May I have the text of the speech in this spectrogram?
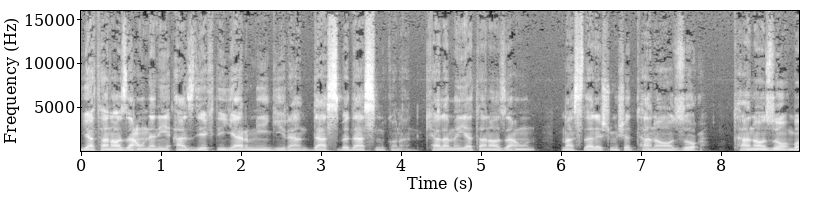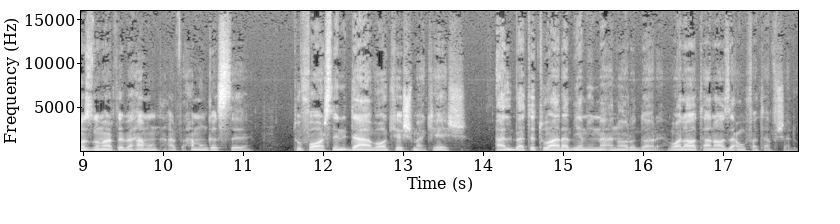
یتنازعون یعنی از یکدیگر می‌گیرند دست به دست می‌کنند. کلمه یتنازعون مصدرش میشه تنازع. تنازع باز دو مرتبه همون همون قصه. تو فارسی یعنی دعوا کشمکش. البته تو عربی هم این معنا رو داره. ولا تنازعوا فتفشلوا.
